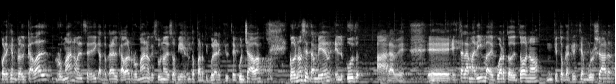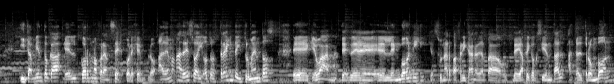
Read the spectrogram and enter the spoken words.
por ejemplo, el cabal rumano, él se dedica a tocar el cabal rumano, que es uno de esos vientos particulares que usted escuchaba, conoce también el ud árabe. Eh, está la marimba de cuarto de tono, que toca Christian Bourgeard, y también toca el corno francés, por ejemplo. Además de eso, hay otros 30 instrumentos eh, que van desde el lengoni, que es una arpa africana de, arpa de África Occidental, hasta el trombón,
